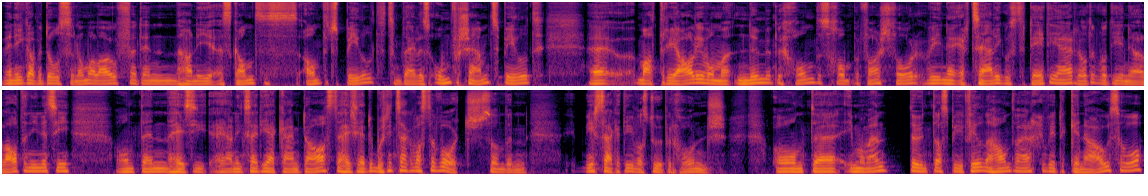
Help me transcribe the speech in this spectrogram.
Wenn ich aber draußen rumlaufe, dann habe ich ein ganz anderes Bild, zum Teil ein unverschämtes Bild. Äh, Materialien, die man nicht mehr bekommt, das kommt mir fast vor wie eine Erzählung aus der DDR, oder? wo die in einen Laden rein sind. Und dann habe ich gesagt, ich hätte gerne das. Dann haben sie gesagt, du musst nicht sagen, was du willst, sondern wir sagen dir, was du bekommst. Und äh, im Moment tönt das bei vielen Handwerkern wieder genauso.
